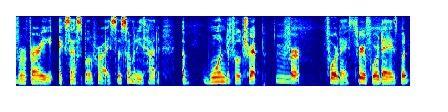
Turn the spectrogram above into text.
for a very accessible price. So somebody's had a wonderful trip for four days, three or four days, but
